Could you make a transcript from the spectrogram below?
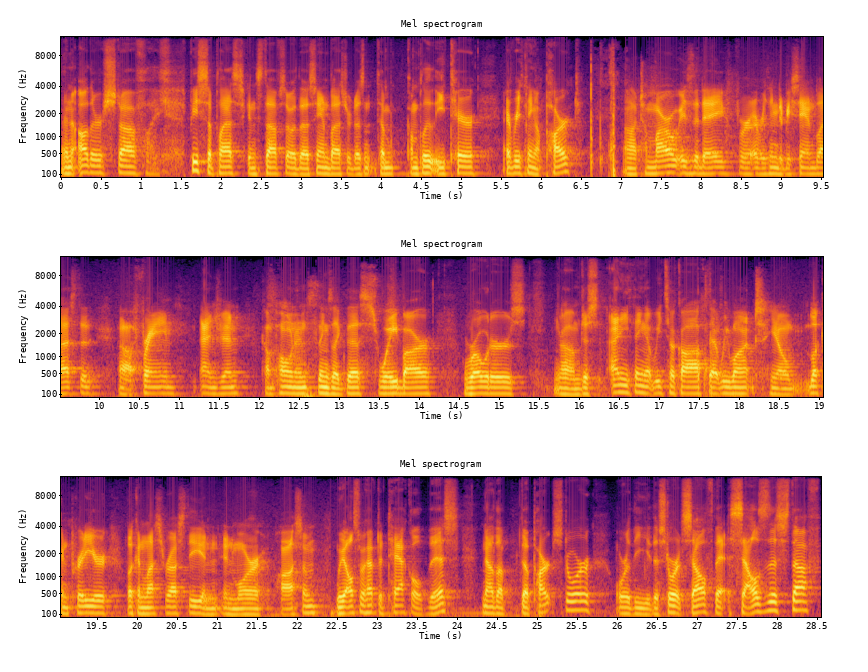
and other stuff, like pieces of plastic and stuff, so the sandblaster doesn't completely tear everything apart. Uh, tomorrow is the day for everything to be sandblasted. Uh, frame, engine, components, things like this, sway bar, rotors, um, just anything that we took off that we want, you know, looking prettier, looking less rusty and, and more awesome. We also have to tackle this. Now the, the part store or the, the store itself that sells this stuff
